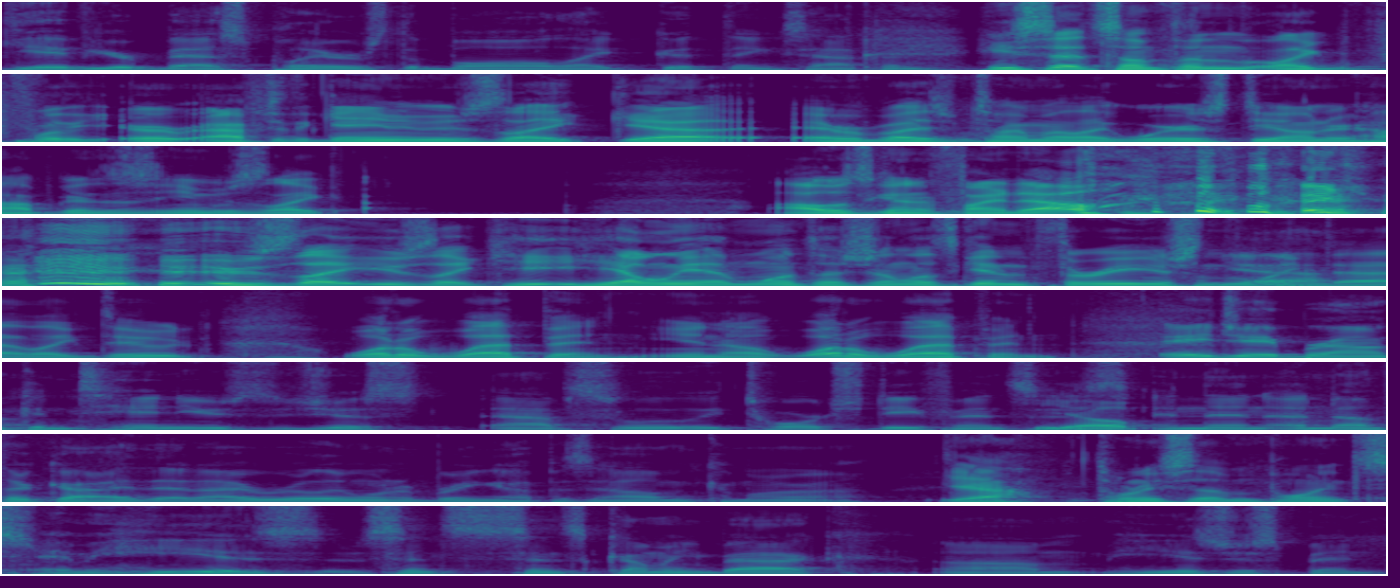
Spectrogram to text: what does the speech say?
give your best players the ball, like good things happen? he said something like before the or after the game. He was like, "Yeah, everybody's been talking about like where's DeAndre Hopkins." And he was like, "I was gonna find out." like, he was like, he was like, he, he only had one touchdown. Let's get him three or something Yeah. like that. Like, dude, what a weapon! You know, what a weapon. AJ Brown continues to just absolutely torch defenses. Yep. And then another guy that I really want to bring up is Alvin Kamara. Yeah, twenty-seven points. I mean, he is since since coming back, um, he has just been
